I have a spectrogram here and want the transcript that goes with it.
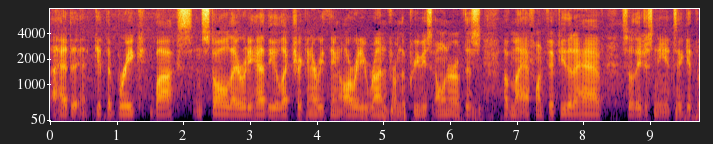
I had to get the brake box installed. I already had the electric and everything already run from the previous owner of this of my F-150 that I have. So they just needed to get the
